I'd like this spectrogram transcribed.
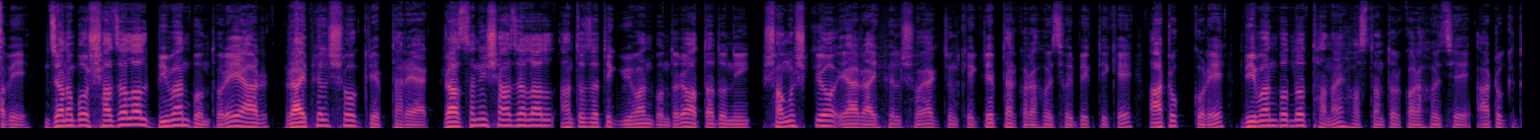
হবে। জানাব শাহজালাল বিমানবন্দরে আর রাইফেল শো গ্রেপ্তার এক। রাজধানী শাহজালাল আন্তর্জাতিক বিমানবন্দরে অত্যাধুনিক সংস্কীয় এয়ার রাইফেল শো একজনকে গ্রেপ্তার করা হয়েছে। ওই ব্যক্তিকে আটক করে বিমানবন্দর থানায় হস্তান্তর করা হয়েছে। আটককৃত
